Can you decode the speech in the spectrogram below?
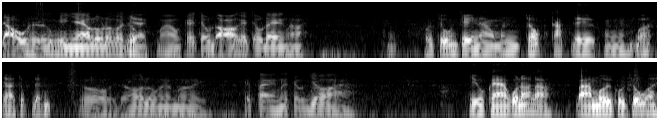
chậu thì nó cũng như nhau luôn đó cô chú. Dạ. mà cái chậu đỏ cái chậu đen thôi. Cô chú anh chị nào mình chốt cặp đi rồi con bớt cho chút đỉnh. Rồi đó luôn em ơi. Cái tàn nó tròn do hả? Chiều cao của nó là 30 cô chú ơi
